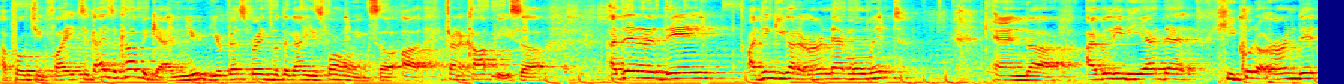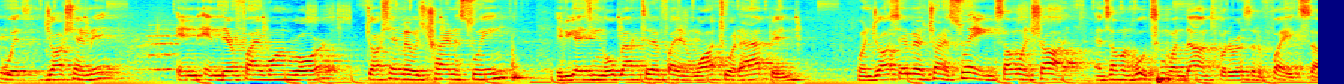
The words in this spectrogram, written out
approaching fights. The guy's a copycat, and you, you're best friends with the guy he's following. So, uh, trying to copy. So, at the end of the day, I think you got to earn that moment. And uh, I believe he had that. He could have earned it with Josh Emmett in in their five-rounder. Josh Emmett was trying to swing. If you guys can go back to that fight and watch what happened when Josh Emmett was trying to swing, someone shot and someone hold someone down for the rest of the fight. So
